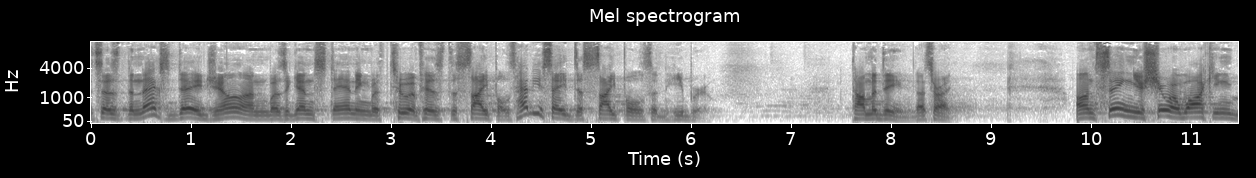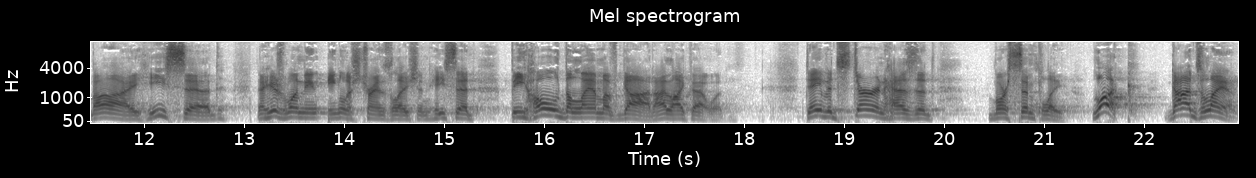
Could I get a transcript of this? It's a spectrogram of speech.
It says, The next day, John was again standing with two of his disciples. How do you say disciples in Hebrew? Talmidim, that's right. On seeing Yeshua walking by, he said, Now here's one English translation. He said, Behold the Lamb of God. I like that one. David Stern has it more simply Look, God's Lamb.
